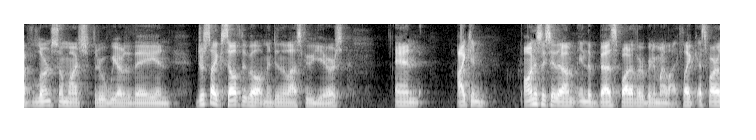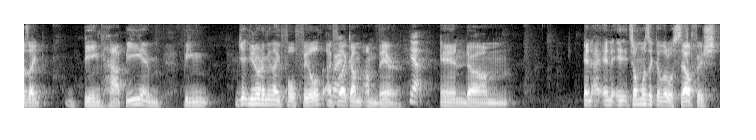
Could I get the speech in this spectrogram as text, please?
I've learned so much through We Are the They and just like self development in the last few years, and I can honestly say that I'm in the best spot I've ever been in my life. Like as far as like being happy and being, yeah, you know what I mean, like fulfilled. I feel like I'm I'm there. Yeah. and um and I- and it's almost like a little selfish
